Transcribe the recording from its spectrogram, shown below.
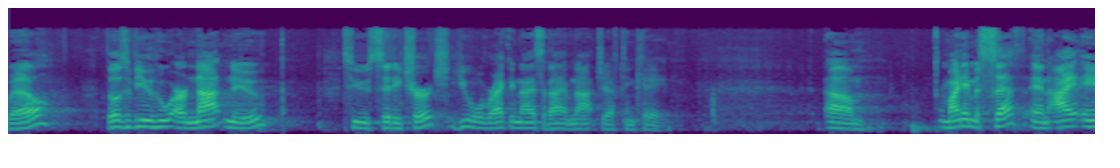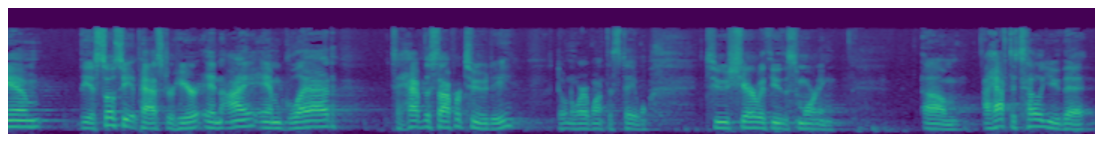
Well, those of you who are not new to City Church, you will recognize that I am not Jeff Kincaid. Um, my name is Seth, and I am the associate pastor here, and I am glad to have this opportunity. Don't know where I want this table to share with you this morning. Um, I have to tell you that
